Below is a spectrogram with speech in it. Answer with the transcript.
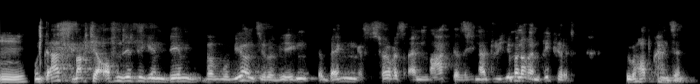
Mhm. Und das macht ja offensichtlich in dem, wo wir uns hier bewegen, Banking as a Service, einen Markt, der sich natürlich immer noch entwickelt, überhaupt keinen Sinn.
